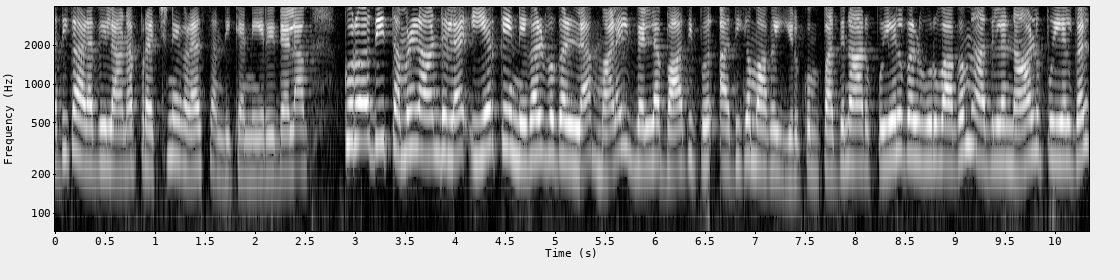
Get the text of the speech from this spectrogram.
அதிக அளவிலான பிரச்சனைகளை சந்திக்க நேரிடலாம். குரோதி தமிழ்நாட்டில் இயற்கை நிகழ்வுகளில் மழை வெள்ள பாதிப்பு அதிகமாக இருக்கும். பதினாறு புயல்கள் உருவாகும். அதில் நாலு புயல்கள்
